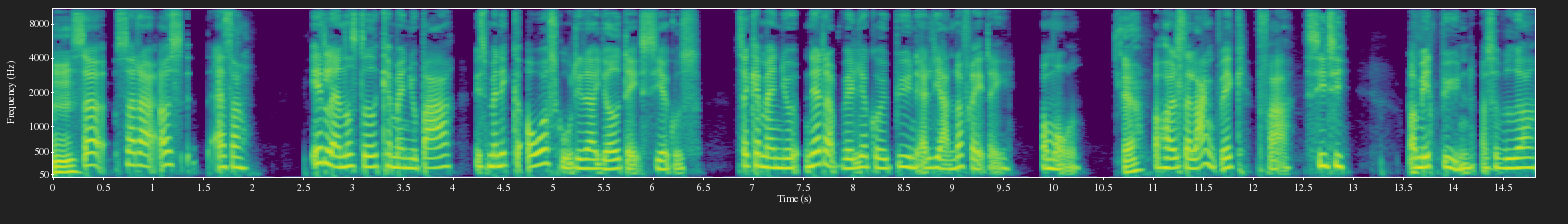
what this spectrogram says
Mm. så, så er der også... Altså, et eller andet sted kan man jo bare... Hvis man ikke kan overskue det der J-dags cirkus, så kan man jo netop vælge at gå i byen alle de andre fredage om året. Ja. Og holde sig langt væk fra City og Midtbyen og så videre.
